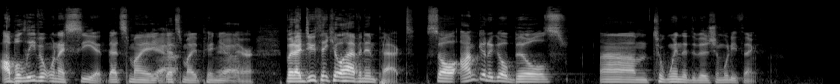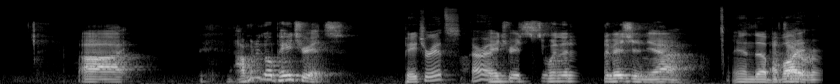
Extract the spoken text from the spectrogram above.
I'll believe it when I see it. That's my Yeah. that's my opinion Yeah. there. But I do think he'll have an impact. So I'm going to go Bills um, to win the division. What do you think? Uh, I'm gonna go Patriots. Patriots? All right. Patriots to win the division. Yeah. And uh, After Bovada,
